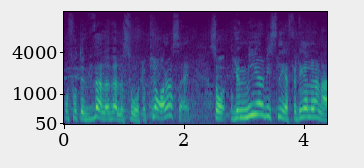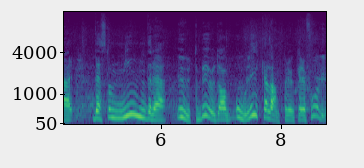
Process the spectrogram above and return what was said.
har fått det väldigt, väldigt svårt att klara sig. Så ju mer vi snedfördelar den här, desto mindre utbud av olika lantbrukare får vi.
